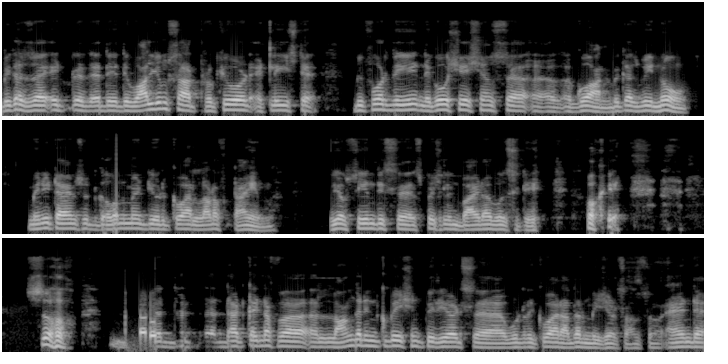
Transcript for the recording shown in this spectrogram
because uh, it the, the volumes are procured at least before the negotiations uh, go on because we know many times with government you require a lot of time. We have seen this especially in biodiversity okay? So that, that, that kind of uh, longer incubation periods uh, would require other measures also. And uh,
